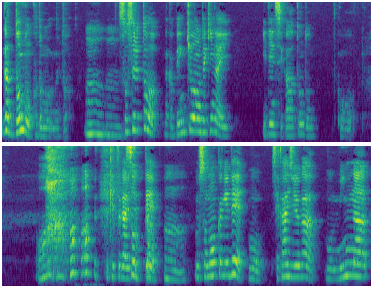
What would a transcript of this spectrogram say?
がどんどん子供を産むと。うんうん。そうすると、なんか勉強のできない遺伝子がどんどんこあう 受け継がれてそって、。うん。もうそのおかげでもう世界中がもうみんな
